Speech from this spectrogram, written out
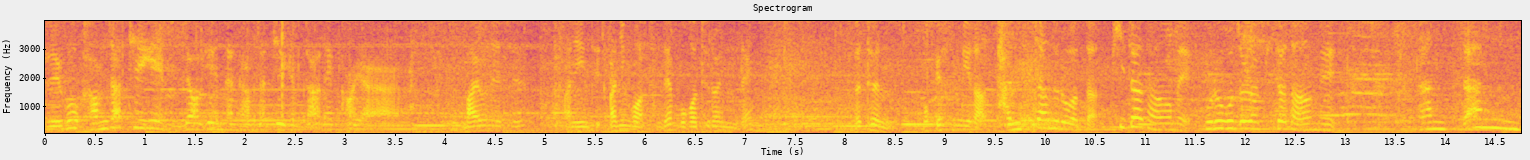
그리고 감자튀김. 여기 있는 감자튀김 다 내 거야. 마요네즈. 아니, 아닌 것 같은데? 뭐가 들어있는데? 여튼 먹겠습니다. 단짠으로 갔다. 피자 다음에 고르곤졸라 피자 다음에 단짠.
